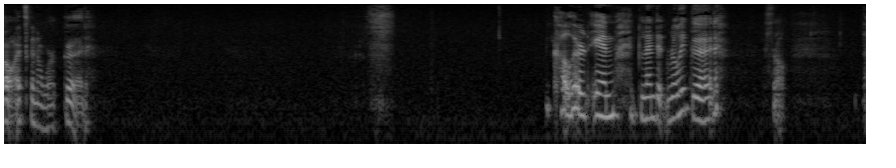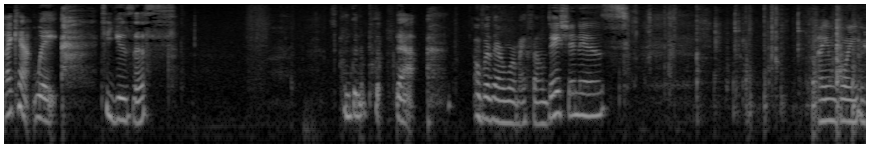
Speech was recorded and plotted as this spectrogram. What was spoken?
Oh, it's going to work good. Colored in, blended really good. So, I can't wait to use this. I'm going to put that over there where my foundation is. I am going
